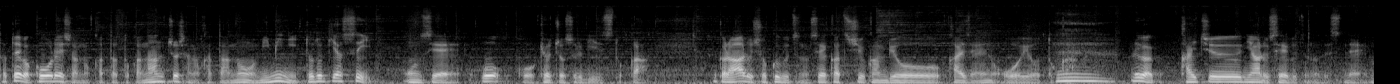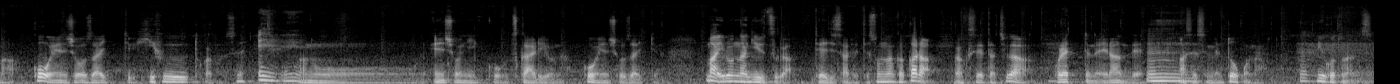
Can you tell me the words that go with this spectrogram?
はい、例えば高齢者の方とか難聴者の方の耳に届きやすい音声をこう強調する技術とかそれからある植物の生活習慣病改善への応用とか、あるいは海中にある生物のですね、まあ、抗炎症剤っていう皮膚とかのですね、ええ、あの炎症にこう使えるような抗炎症剤っていうまあ、いろんな技術が提示されてその中から学生たちがこれっていうのを選んでアセスメントを行うと。いうことなんです。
